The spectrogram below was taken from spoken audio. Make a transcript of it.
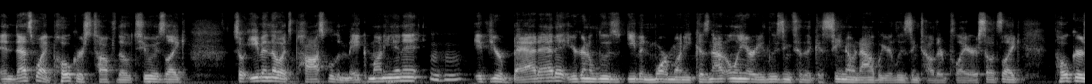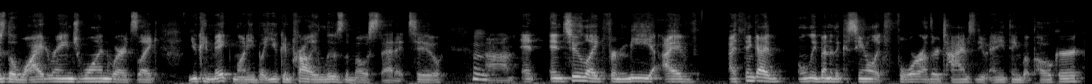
and that's why poker's tough though too, is like So even though it's possible to make money in it, Mm-hmm. if you're bad at it, you're going to lose even more money because not only are you losing to the casino now, but you're losing to other players. So it's like poker's the wide range one where it's like you can make money, but you can probably lose the most at it too. Hmm. Um, and and two, like for me, I've I think I've only been to the casino like four other times to do anything but poker,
